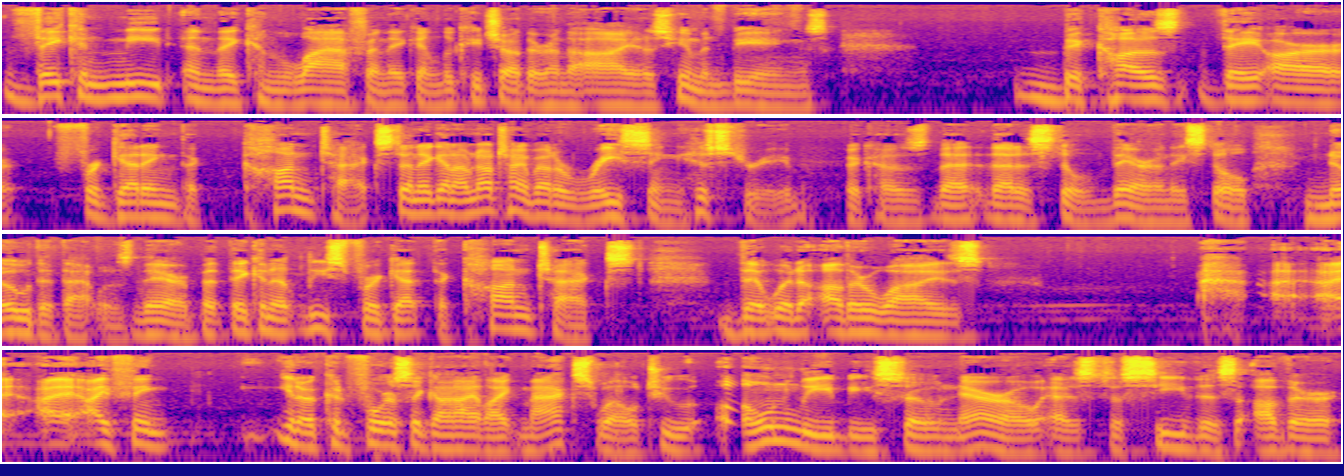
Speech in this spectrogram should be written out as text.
they can meet and they can laugh and they can look each other in the eye as human beings because they are forgetting the context. And again, I'm not talking about erasing history because that, that is still there and they still know that that was there, but they can at least forget the context that would otherwise, I, I, I think, you know, could force a guy like Maxwell to only be so narrow as to see this other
